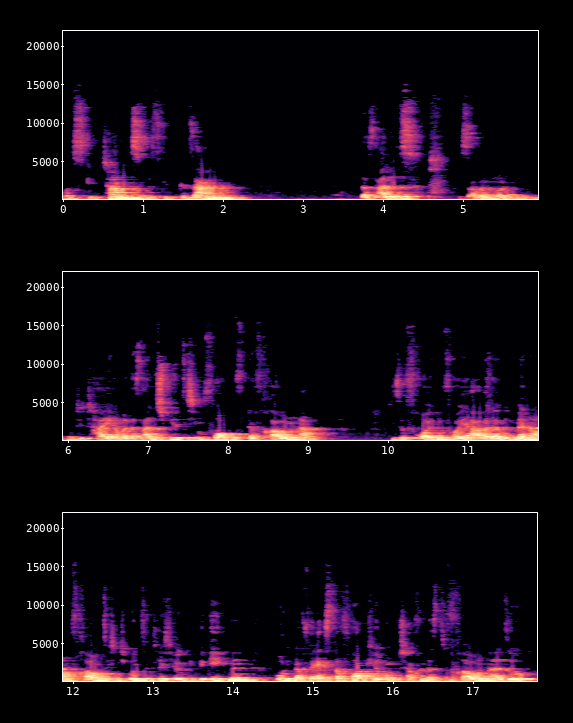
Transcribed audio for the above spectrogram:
Und es gibt Tanz und es gibt Gesang. Das alles ist aber nur ein Detail, aber das alles spielt sich im Vorhof der Frauen ab. Diese Freudenfeuer, aber damit Männer und Frauen sich nicht unsittlich irgendwie begegnen, wurden dafür extra Vorkehrungen geschaffen, dass die Frauen also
